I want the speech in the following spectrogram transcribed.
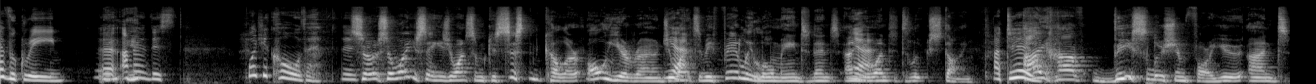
evergreen. Uh, I know this. What do you call them? So, so what you're saying is you want some consistent colour all year round. You Yeah. want it to be fairly low maintenance, and Yeah. you want it to look stunning. I do. I have the solution for you, and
